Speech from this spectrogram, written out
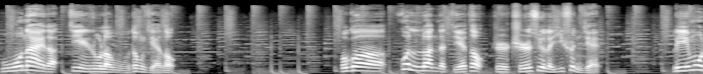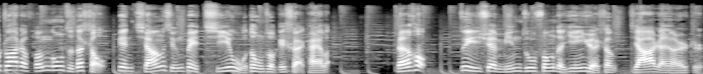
无奈的进入了舞动节奏。不过混乱的节奏只持续了一瞬间。李牧抓着冯公子的手，便强行被起舞动作给甩开了，然后最炫民族风的音乐声戛然而止，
